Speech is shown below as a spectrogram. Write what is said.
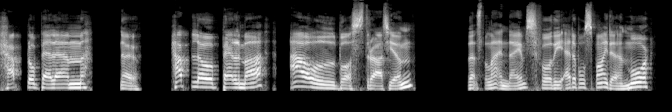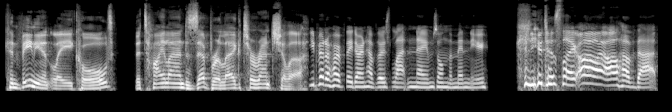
Haplopelem. No, Haplopelma albostriatum. That's the Latin names for the edible spider, more conveniently called the Thailand zebra leg tarantula. You'd better hope they don't have those Latin names on the menu. And you're just like, oh, I'll have that.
